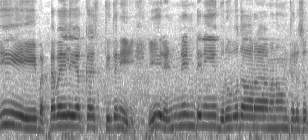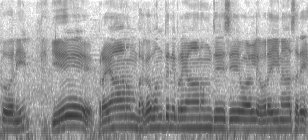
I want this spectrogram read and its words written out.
ఈ బట్టబయలు యొక్క స్థితిని ఈ రెండింటినీ గురువు ద్వారా మనం తెలుసుకొని ఏ ప్రయాణం భగవంతుని ప్రయాణం చేసే వాళ్ళు ఎవరైనా సరే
